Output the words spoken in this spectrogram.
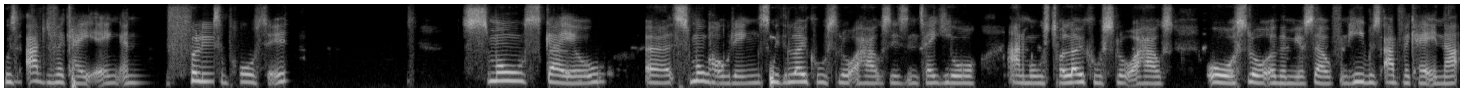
was advocating and fully supported small scale uh, small holdings with local slaughterhouses and taking your animals to a local slaughterhouse or slaughter them yourself. And he was advocating that.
